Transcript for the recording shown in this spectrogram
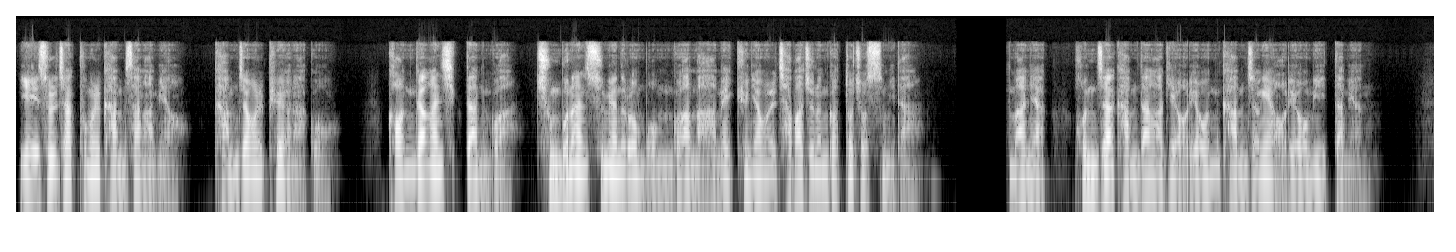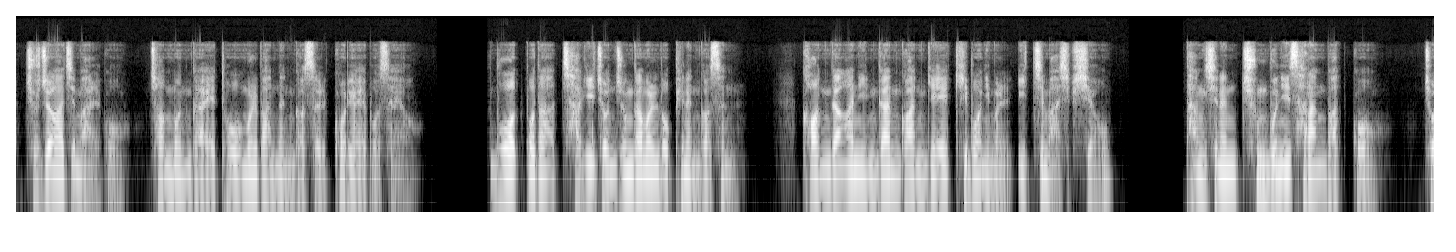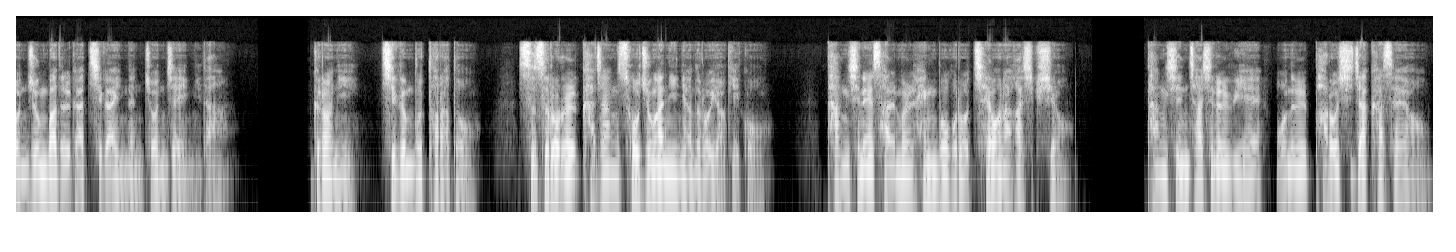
예술 작품을 감상하며 감정을 표현하고 건강한 식단과 충분한 수면으로 몸과 마음의 균형을 잡아주는 것도 좋습니다. 만약 혼자 감당하기 어려운 감정에 어려움이 있다면 주저하지 말고 전문가의 도움을 받는 것을 고려해 보세요. 무엇보다 자기 존중감을 높이는 것은 건강한 인간 관계의 기본임을 잊지 마십시오. 당신은 충분히 사랑받고 존중받을 가치가 있는 존재입니다. 그러니 지금부터라도 스스로를 가장 소중한 인연으로 여기고 당신의 삶을 행복으로 채워나가십시오. 당신 자신을 위해 오늘 바로 시작하세요.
